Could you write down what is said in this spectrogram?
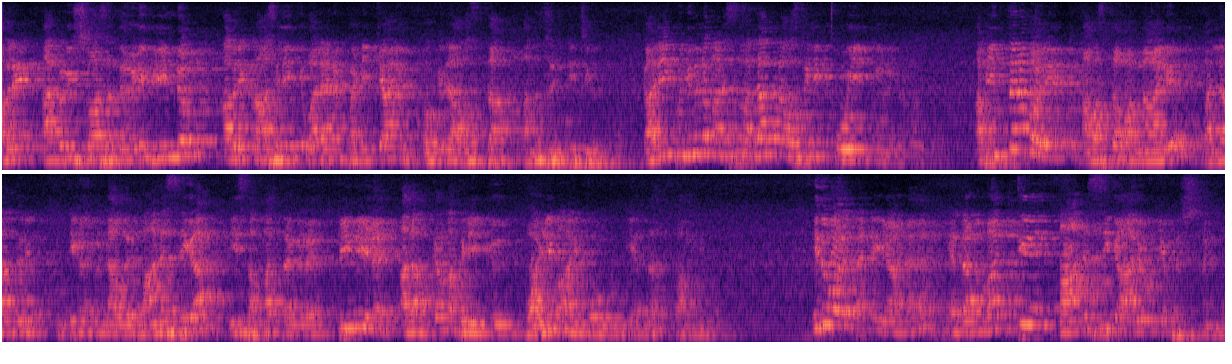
അവരെ ആത്മവിശ്വാസം നേടി വീണ്ടും അവർ ക്ലാസ്സിലേക്ക് വരാനും പഠിക്കാനും ഒക്കെ ഒരു അവസ്ഥ അന്ന് സൃഷ്ടിച്ചിരുന്നു. കാര്യം ഈ കുഞ്ഞുങ്ങളുടെ മനസ്സ് വല്ലാത്തൊരു അവസ്ഥയിലേക്ക് പോയിരിക്കുകയാണ്. അപ്പൊ ഇത്തരം ഒരു അവസ്ഥ വന്നാൽ വല്ലാത്തൊരു കുട്ടികൾക്ക് ഉണ്ടാവുന്ന ഒരു മാനസിക ഈ സമ്മർദ്ദങ്ങൾ പിന്നീട് അത് അക്രമത്തിലേക്ക് വഴിമാറി പോകും എന്ന് പറയുന്നു. ഇതുപോലെ തന്നെയാണ് എന്താണ് മറ്റ് മാനസിക ആരോഗ്യ പ്രശ്നങ്ങൾ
